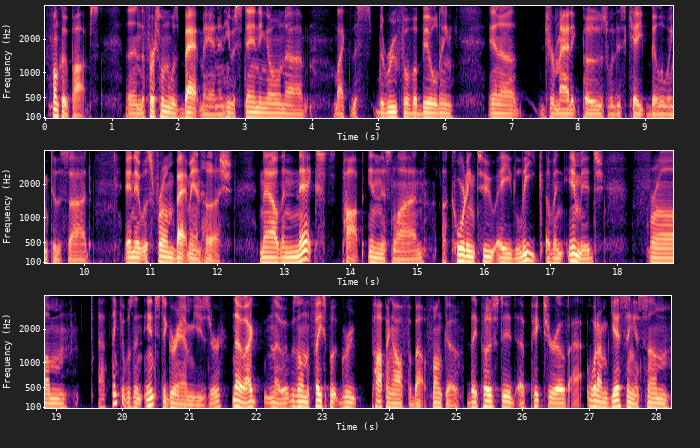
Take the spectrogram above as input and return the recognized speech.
Funko Pops. And the first one was Batman, and he was standing on uh, like this the roof of a building in a dramatic pose with his cape billowing to the side, and it was from Batman Hush. Now the next pop in this line, according to a leak of an image from I think it was an Instagram user. No, I no, it was on the Facebook group popping off about Funko. They posted a picture of uh, what I'm guessing is some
